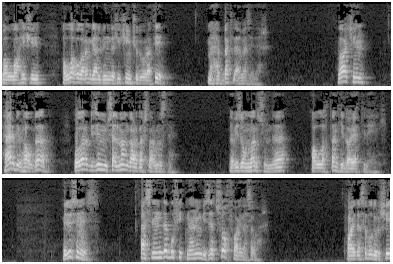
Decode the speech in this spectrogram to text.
vallahi ki, Allah onların qəlbindəki kin küdurəti məhəbbətlə əvəz edər. Lakin hər bir halda onlar bizim müsəlman qardaşlarımızdır və biz onlar üçün də Allahdan hidayət diləyirik. Bilirsiniz, Əslində bu fitnənin bizə çox faydası var. Faydası budur ki,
